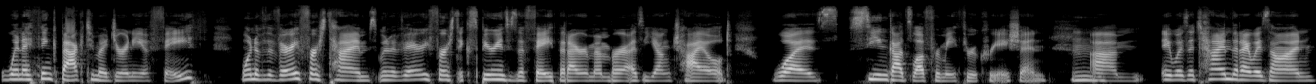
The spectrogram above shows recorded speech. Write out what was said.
when I think back to my journey of faith, one of the very first times, one of the very first experiences of faith that I remember as a young child was seeing God's love for me through creation. Mm. Um, it was a time that I was on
